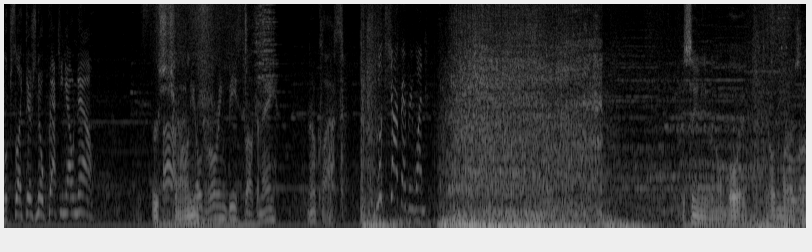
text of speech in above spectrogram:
Looks like there's no backing out now. First Ah, challenge. the old roaring beast welcome, eh? No class. Look sharp, everyone! This ain't even old boy. Killed Marzel.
